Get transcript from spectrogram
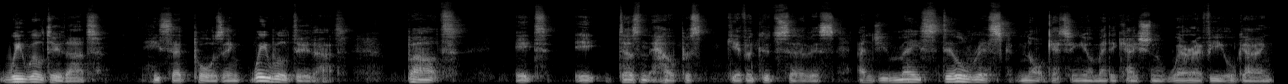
we will do that he said, pausing, we will do that. But it, it doesn't help us give a good service, and you may still risk not getting your medication wherever you're going.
